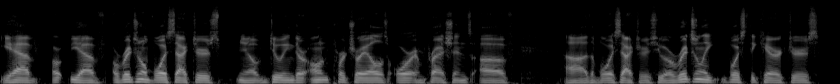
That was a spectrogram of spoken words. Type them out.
You have uh, you have original voice actors, you know, doing their own portrayals or impressions of uh, the voice actors who originally voiced the characters.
